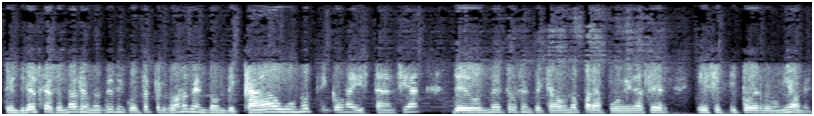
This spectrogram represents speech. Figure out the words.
Tendrías que hacer una reunión de 50 personas en donde cada uno tenga una distancia de dos metros entre cada uno para poder hacer ese tipo de reuniones,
